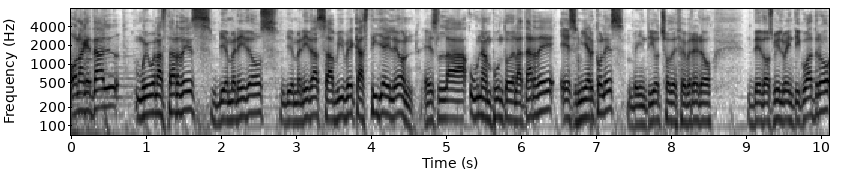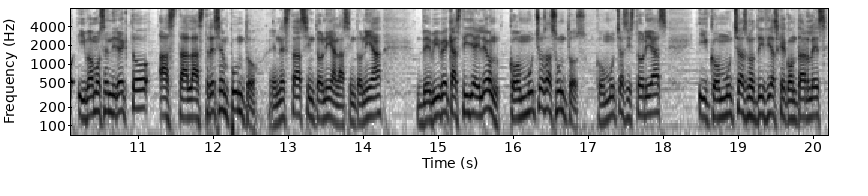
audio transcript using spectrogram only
Hola, ¿qué tal? Muy buenas tardes, bienvenidos, bienvenidas a Vive Castilla y León. Es la una en punto de la tarde, es miércoles 28 de febrero de 2024 y vamos en directo hasta las 3 en punto en esta sintonía, la sintonía de Vive Castilla y León, con muchos asuntos, con muchas historias y con muchas noticias que contarles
